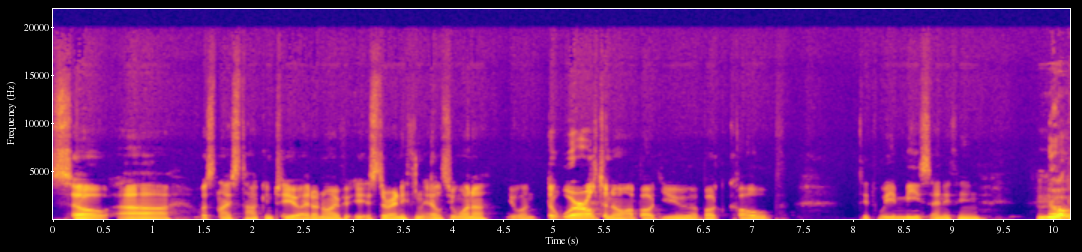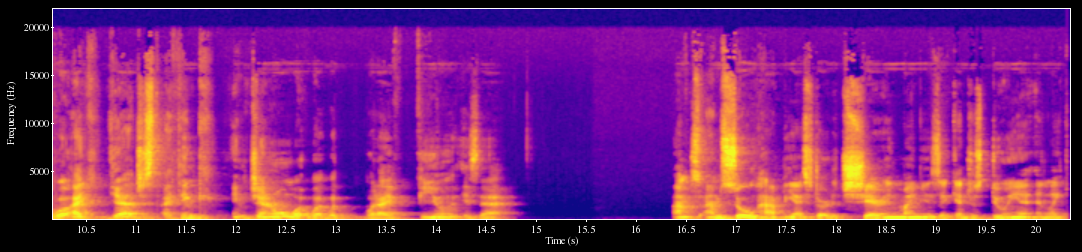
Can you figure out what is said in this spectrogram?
So, uh, it was nice talking to you. I don't know if is there anything else you wanna you want the world to know about you about Cope? Did we miss anything? No, well, I yeah, just I think in general, what what what what I feel is that I'm I'm so happy I started sharing my music and just doing it and like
